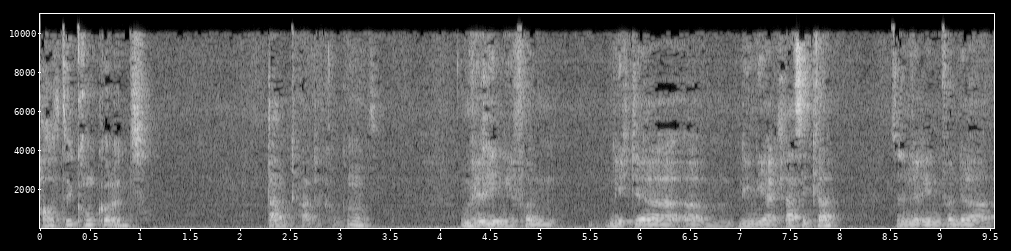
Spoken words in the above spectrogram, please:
Harte Konkurrenz. verdammt harte Konkurrenz. Und wir reden hier von nicht der ähm, Linear Klassiker, sondern wir reden von der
